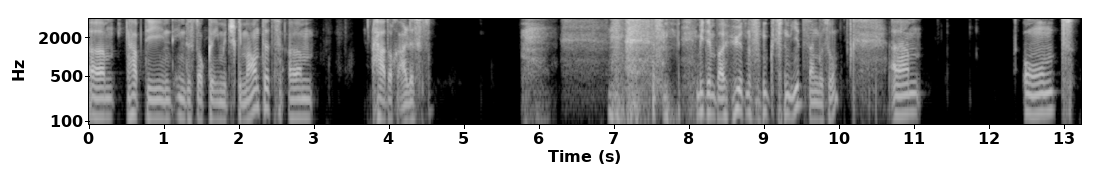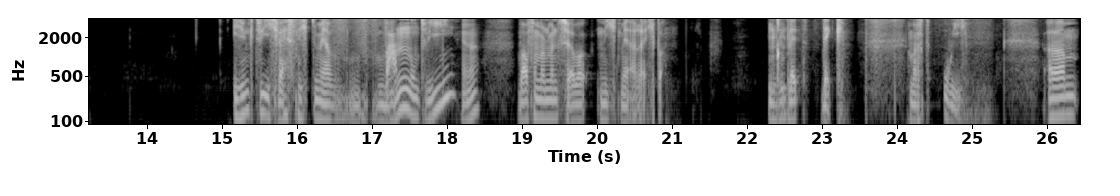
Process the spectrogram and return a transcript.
ähm, habe die in, in das Docker Image gemountet, ähm, hat auch alles mit ein paar Hürden funktioniert, sagen wir so. Ähm, und irgendwie, ich weiß nicht mehr wann und wie, ja, war auf einmal mein Server nicht mehr erreichbar. Mhm. Komplett weg. Hab mir gedacht, ui. Ähm,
